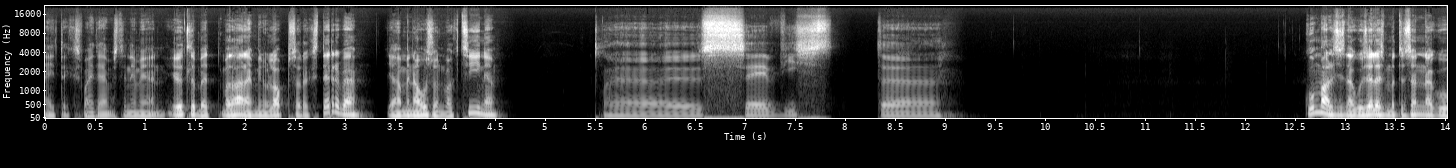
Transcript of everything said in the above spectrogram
näiteks, ma ei tea, mis ta nimi on, ja ütleb, et ma tahan, et minu laps oleks terve ja mina usun vaktsiine. see vist äh kummal siis nagu selles mõttes on nagu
